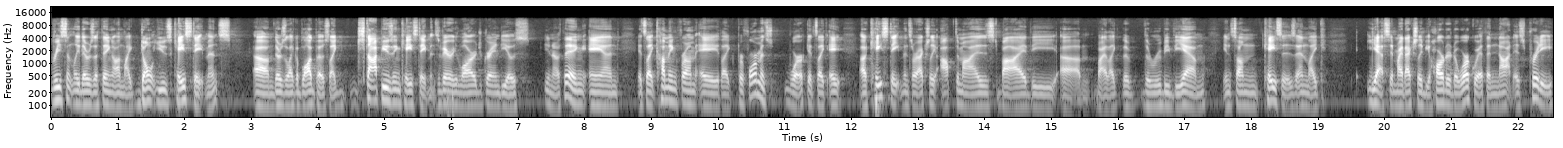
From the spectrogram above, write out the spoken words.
recently there was a thing on like don't use case statements. Um, there's like a blog post like stop using case statements, very large, grandiose, you know, thing, and it's like coming from a like performance work. It's like a uh, case statements are actually optimized by the um, by like the the Ruby VM in some cases, and like yes, it might actually be harder to work with and not as pretty,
